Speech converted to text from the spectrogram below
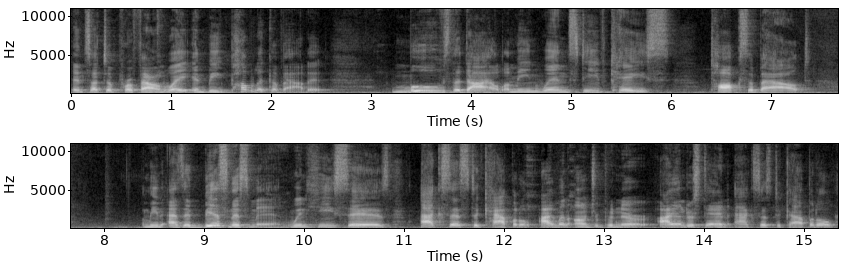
in such a profound way and be public about it moves the dial. I mean, when Steve Case talks about, I mean, as a businessman, when he says access to capital, I'm an entrepreneur. I understand access to capital,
